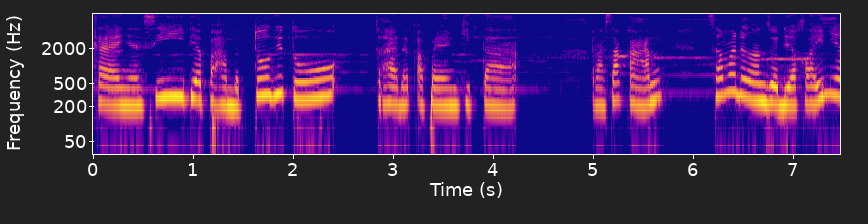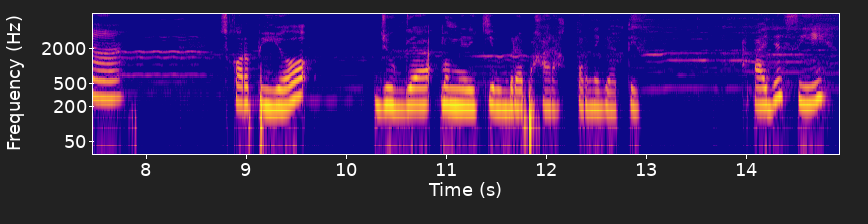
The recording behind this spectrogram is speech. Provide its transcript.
Kayaknya sih dia paham betul gitu terhadap apa yang kita rasakan sama dengan zodiak lainnya. Scorpio juga memiliki beberapa karakter negatif. Apa aja sih?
